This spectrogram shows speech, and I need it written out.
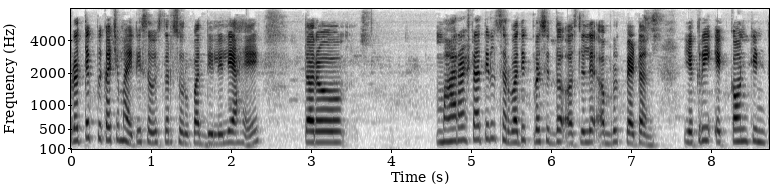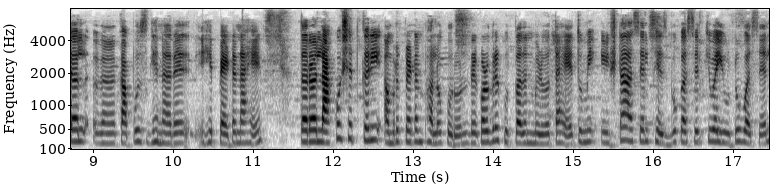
प्रत्येक पिकाची माहिती सविस्तर स्वरूपात दिलेली आहे. तर महाराष्ट्रातील सर्वाधिक प्रसिद्ध असलेले अमृत पॅटर्न एकरी एक्कावन्न क्विंटल कापूस घेणारे हे पॅटर्न आहे. तर लाखो शेतकरी अमृत पॅटर्न फॉलो करून रेकॉर्ड ब्रेक उत्पादन मिळवत आहे. तुम्ही इंस्टा असेल फेसबुक असेल किंवा यूट्यूब असेल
